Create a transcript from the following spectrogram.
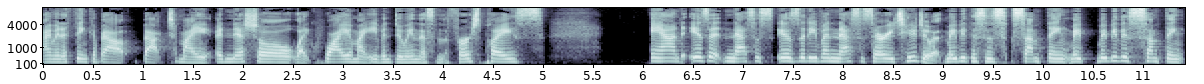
I'm going to think about back to my initial, like, why am I even doing this in the first place? And is it necess- is it even necessary to do it? Maybe this is something, maybe, maybe this something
